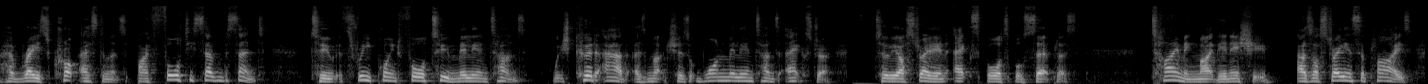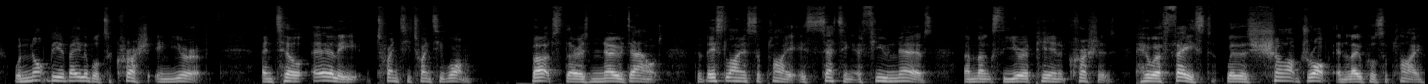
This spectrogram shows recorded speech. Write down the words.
have raised crop estimates by 47% to 3.42 million tonnes, which could add as much as 1 million tonnes extra to the Australian exportable surplus. Timing might be an issue, as Australian supplies will not be available to crush in Europe until early 2021. But there is no doubt that this line of supply is setting a few nerves amongst the European crushers who are faced with a sharp drop in local supply.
